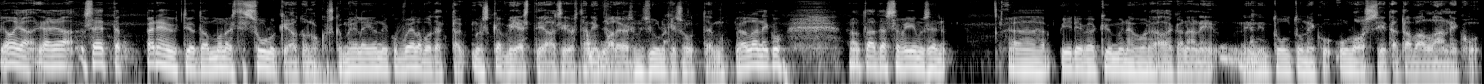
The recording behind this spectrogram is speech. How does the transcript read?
joo ja, ja, ja, se, että perheyhtiöt on monesti sulkeutunut, koska meillä ei ole niin kuin velvoitetta myöskään viestiä asioista niin paljon esimerkiksi julkisuuteen, mutta me ollaan niin kuin, tässä viimeisen – 5-10 vuoden aikana niin, niin, niin tultu niin kuin ulos siitä tavallaan niin kuin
